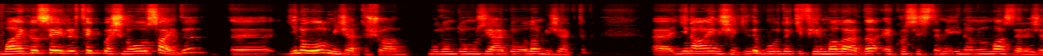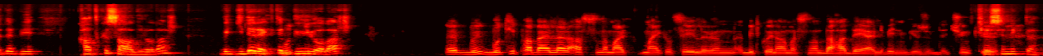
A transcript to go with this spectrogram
Michael Saylor tek başına olsaydı e, yine olmayacaktı şu an bulunduğumuz yerde olamayacaktık. E, yine aynı şekilde buradaki firmalar da ekosisteme inanılmaz derecede bir katkı sağlıyorlar ve giderek de büyüyorlar. E, bu, bu tip haberler aslında Michael Saylor'ın Bitcoin almasından daha değerli benim gözümde. Çünkü Kesinlikle.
